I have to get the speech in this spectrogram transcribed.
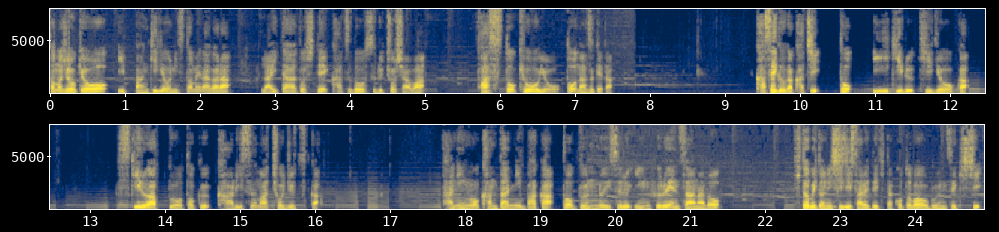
その状況を一般企業に勤めながら、ライターとして活動する著者は、ファスト教養と名付けた。稼ぐが勝ちと言い切る起業家。スキルアップを解くカリスマ著述家。他人を簡単にバカと分類するインフルエンサーなど、人々に支持されてきた言葉を分析し、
